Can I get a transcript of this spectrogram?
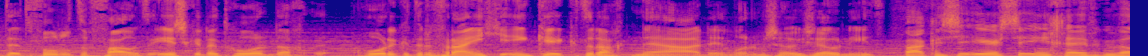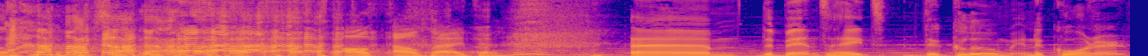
het voelde te fout. De eerste keer dat ik hoorde, dacht, hoorde ik het refreintje inkikken. Toen dacht ik, nou, dit wordt hem sowieso niet. Vaak is je eerste ingeving wel de beste. Al- altijd, hè? Ehm, de band heet The Gloom in the Corner.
